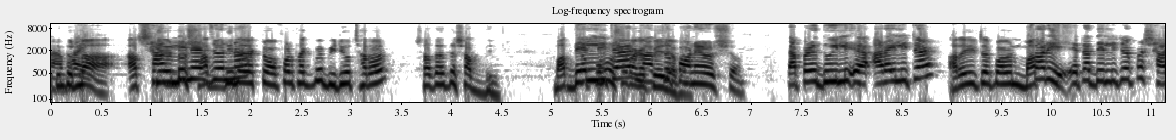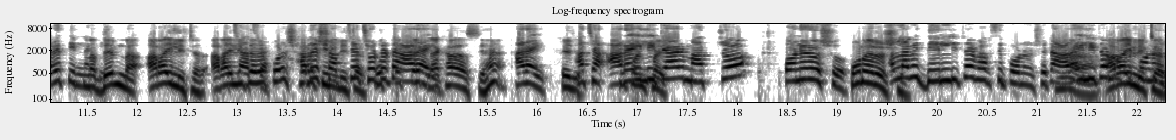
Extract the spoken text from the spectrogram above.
না কিন্তু না আজকে হলো সাত দিনের একটা অফার থাকবে ভিডিও ছাড়ার সাথে সাথে সাত দিন। দেড় লিটার মাত্র পনেরোশো। তারপরে দুই আড়াই লিটার? আড়াই লিটার পাবেন মাত্র সরি এটা দেড় লিটার পর সাড়ে তিন না? দেন না আড়াই লিটার। আড়াই আচ্ছা, লিটারের আচ্ছা। পরে সাড়ে ওদের তিন লিটার। ছোটটা আড়াই। লেখা আছে হ্যাঁ? আড়াই। আচ্ছা আড়াই লিটার মাত্র পনেরোশো। পনেরোশো। আল্লাহ আমি দেড় লিটার ভাবছি পনেরোশো। এটা আড়াই লিটার আড়াই লিটার।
